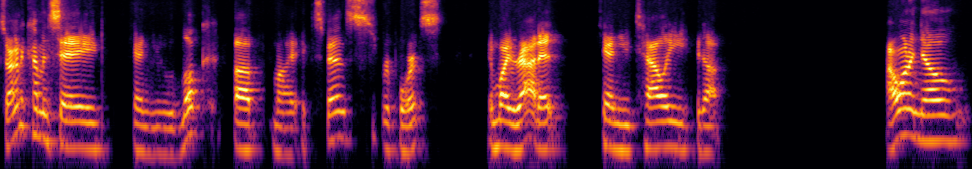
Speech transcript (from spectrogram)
So I'm going to come and say, can you look up my expense reports? And while you're at it, can you tally it up? I want to know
